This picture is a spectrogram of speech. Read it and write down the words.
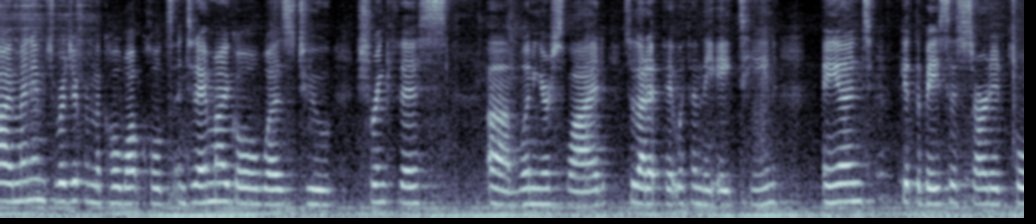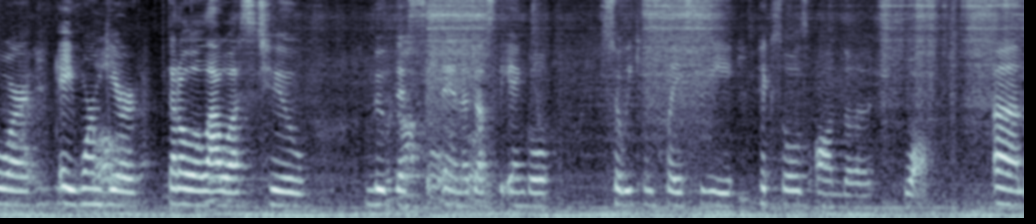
Hi, my name is Bridget from the Cobalt Colts, and today my goal was to shrink this um, linear slide so that it fit within the 18 and get the basis started for a worm gear that'll allow us to move this and adjust the angle so we can place the pixels on the wall. Um,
